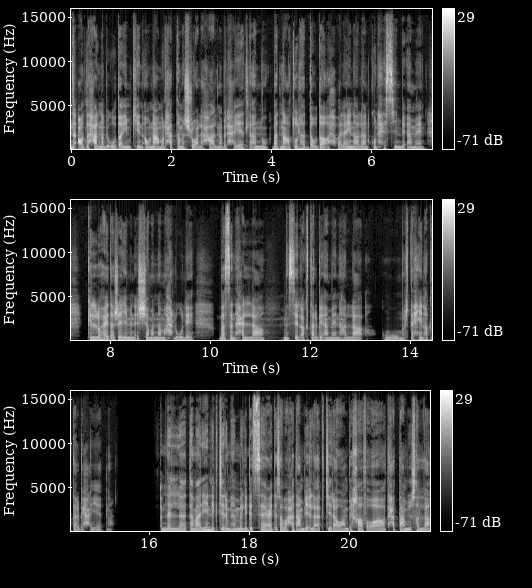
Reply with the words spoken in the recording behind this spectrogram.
نقعد لحالنا بأوضة يمكن أو نعمل حتى مشروع لحالنا بالحياة لأنه بدنا على طول هالضوضاء حوالينا لنكون حاسين بأمان. كله هيدا جاي من أشياء منا محلولة بس نحلها منصير أكتر بأمان هلأ. ومرتاحين أكتر بحياتنا. من التمارين اللي كتير مهمة اللي بتساعد إذا واحد عم بيقلق كتير أو عم بخاف أو حتى عم يوصل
